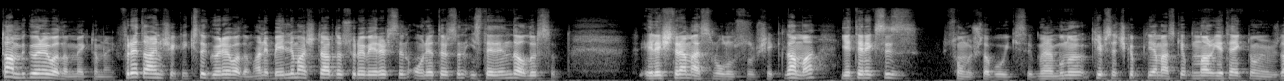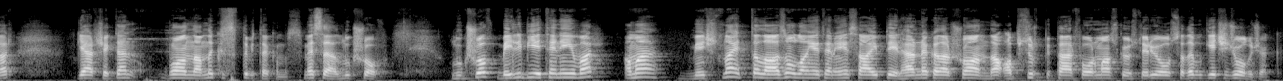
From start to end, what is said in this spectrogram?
tam bir görev adamı McTominay. Fred aynı şekilde. İkisi de görev adamı. Hani belli maçlarda süre verirsin, oynatırsın, istediğini de alırsın. Eleştiremezsin olumsuz bir şekilde ama yeteneksiz sonuçta bu ikisi. Yani bunu kimse çıkıp diyemez ki bunlar yetenekli oyuncular. Gerçekten bu anlamda kısıtlı bir takımız. Mesela. Luke Shaw belli bir yeteneği var ama Manchester United'da lazım olan yeteneğe sahip değil. Her ne kadar şu anda absürt bir performans gösteriyor olsa da bu geçici olacak.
